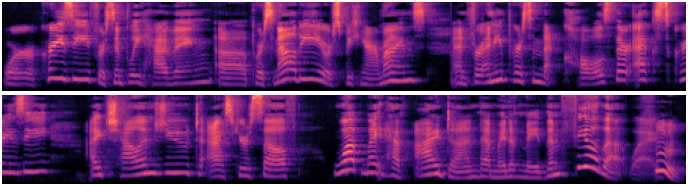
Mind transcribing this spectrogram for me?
or crazy for simply having a personality or speaking our minds. And for any person that calls their ex crazy, I challenge you to ask yourself, what might have I done that might have made them feel that way? Hmm.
